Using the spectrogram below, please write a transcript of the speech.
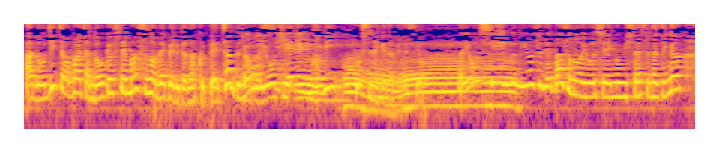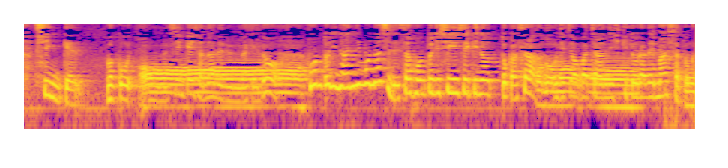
あのおじいちゃんおばあちゃん同居してますのレベルじゃなくてちゃんと養子縁組。をしなきゃダメですよ。養子縁組をすればその養子縁組した人たちが親権はこう親権者になれるんだけど本当に何にもなしでさ本当に親戚のとかさおじいちゃんおばちゃんに引き取られましたとか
